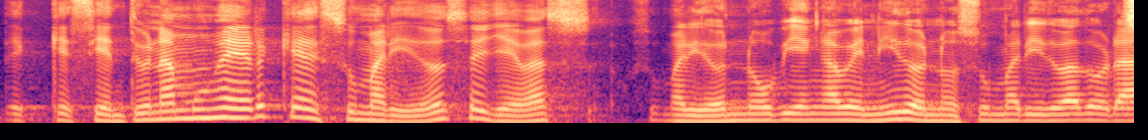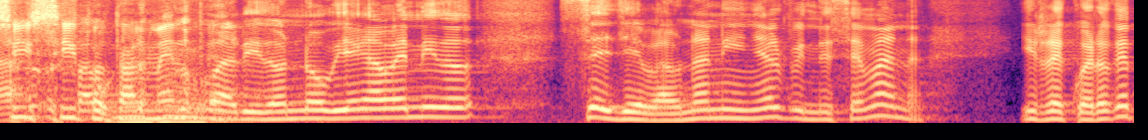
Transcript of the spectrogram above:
de que siente una mujer que su marido se lleva, su, marido no bien avenido, no su marido adorado. Sí, sí, fabuloso, totalmente. Su marido no bien avenido, se lleva a una niña el fin de semana. Y recuerdo que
